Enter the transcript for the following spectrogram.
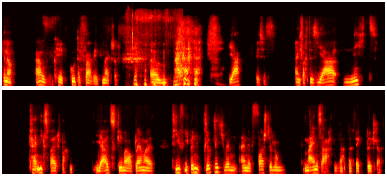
Genau. Ah, okay, gute Frage, ich merke schon. ähm, ja, ist es. Einfach das Ja nicht, kein nichts falsch machen. Ja, jetzt gehen wir auch gleich mal tief. Ich bin glücklich, wenn eine Vorstellung meines Erachtens nach perfekt durchläuft.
